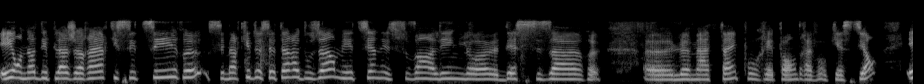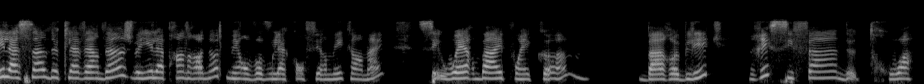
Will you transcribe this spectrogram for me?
Et on a des plages horaires qui s'étirent, c'est marqué de 7h à 12h, mais Étienne est souvent en ligne dès 6h euh, le matin pour répondre à vos questions. Et la salle de clavardage, veuillez la prendre en note, mais on va vous la confirmer quand même. C'est whereby.com, barre oblique, récifade 3.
